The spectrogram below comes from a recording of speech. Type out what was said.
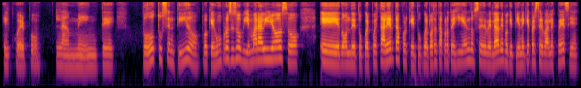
El cuerpo, la mente, todos tus sentidos, porque es un proceso bien maravilloso eh, donde tu cuerpo está alerta porque tu cuerpo te está protegiéndose de verdad, de porque tiene que preservar la especie.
